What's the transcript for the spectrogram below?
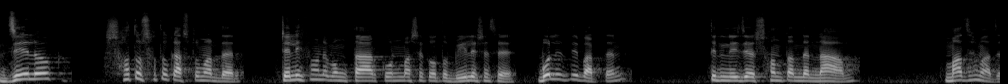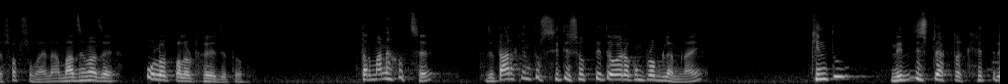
যে লোক শত শত কাস্টমারদের টেলিফোন এবং তার কোন মাসে কত বিল এসেছে বলে দিতে পারতেন তিনি নিজের সন্তানদের নাম মাঝে মাঝে, সবসময় না, মাঝে মাঝে উলট পালট হয়ে যেত। তার মানে হচ্ছে যে তার কিন্তু স্মৃতিশক্তিতে ওই রকম প্রবলেম নাই। কিন্তু নির্দিষ্ট একটা ক্ষেত্রে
